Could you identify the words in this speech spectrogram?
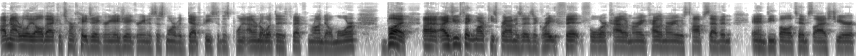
I'm not really all that concerned with AJ Green. AJ Green is just more of a depth piece at this point. I don't know what to expect from Rondale Moore, but uh, I do think Marquise Brown is, is a great fit for Kyler Murray. Kyler Murray was top seven in deep ball attempts last year.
